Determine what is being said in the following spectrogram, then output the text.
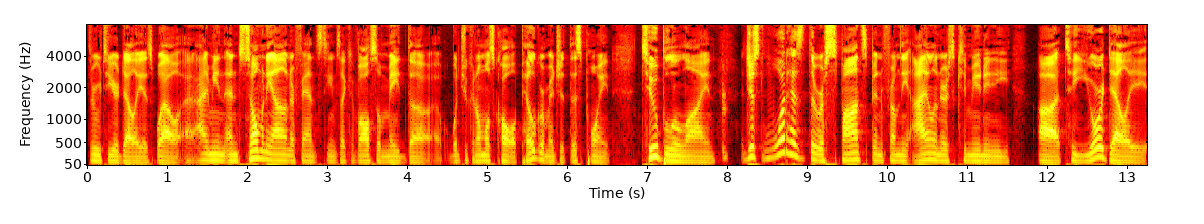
through to your deli as well. I mean, and so many Islander fans teams like have also made the what you can almost call a pilgrimage at this point to Blue Line. Just what has the response been from the Islanders community uh, to your deli,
